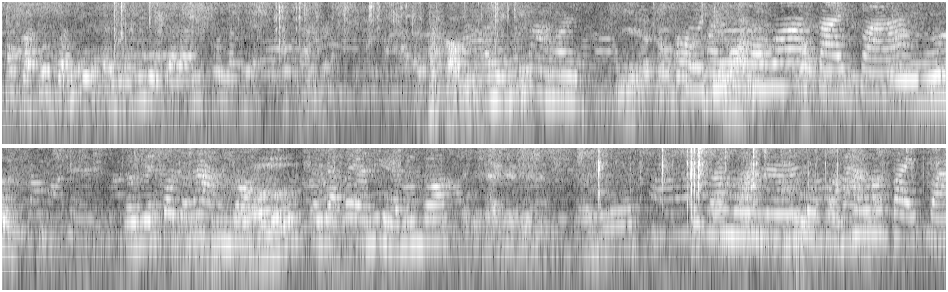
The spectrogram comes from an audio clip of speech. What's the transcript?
เขาปัดทุกแบบนี้ ถ้าเก่านี่อันนี้ไม่น่าไงนี่เราต้องหนูชื่อร้อนว่าสายฟ้าเราเว้นก็จะหน้ามันดอกเออเราอยากได้อันนี้มันดอกได้ไงเนี่ยวันนั้นหนูขอชื่อว่มสายฟ้า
